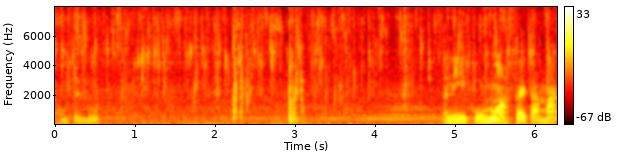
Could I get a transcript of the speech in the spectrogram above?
ผงชูรสอันนี้ผงนัวใส่ตามมัก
